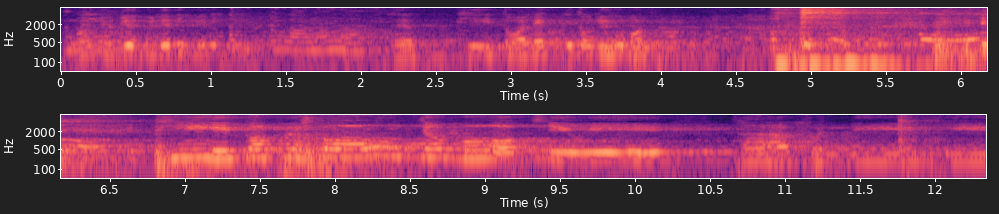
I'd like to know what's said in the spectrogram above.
นี่น้องอยู่ยืนอยู่ยืนนี่ยืนนี่ต้องต้องรอน้องเหรอเออพี่ตัวเล็กพี่ต้องยืนข้างบน พี่ก็พร้อมจะมอบชีวิต ถ้าคนดีพี่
